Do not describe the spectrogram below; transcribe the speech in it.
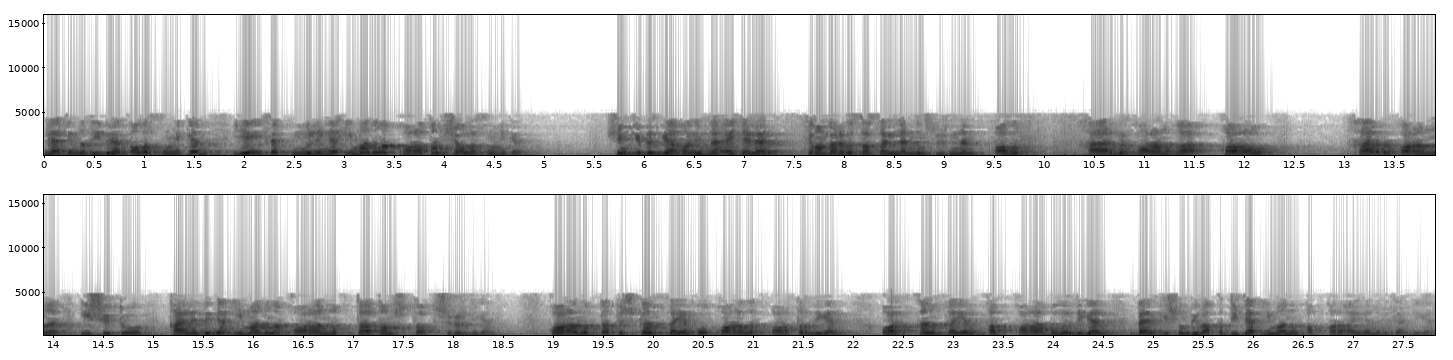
Ләкин гыйбрәт алырсың микән, яисә күңелеңә, иманыңа кара тамчы алырсың микән? Чөнки безгә галимнәр әйтәләр, Пәйгамбәрбез саллаллаһу сүзеннән алып, һәрбер харамга карау, һәрбер харамны ишетү калбеңә, иманыңа кара нукта тамчы төшерер дигән. Кара нукта төшкән сайын ул каралык артыр дигән. арткан сайын кап-кара булыр дигән, бәлки шундый вакыт җитәр, иманың кап-карага әйләнеп бетәр дигән.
